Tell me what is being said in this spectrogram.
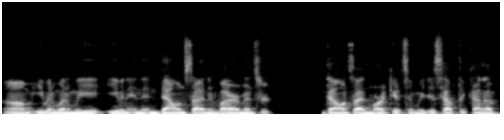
um, even when we even in, in downside environments or downside markets, and we just have to kind of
